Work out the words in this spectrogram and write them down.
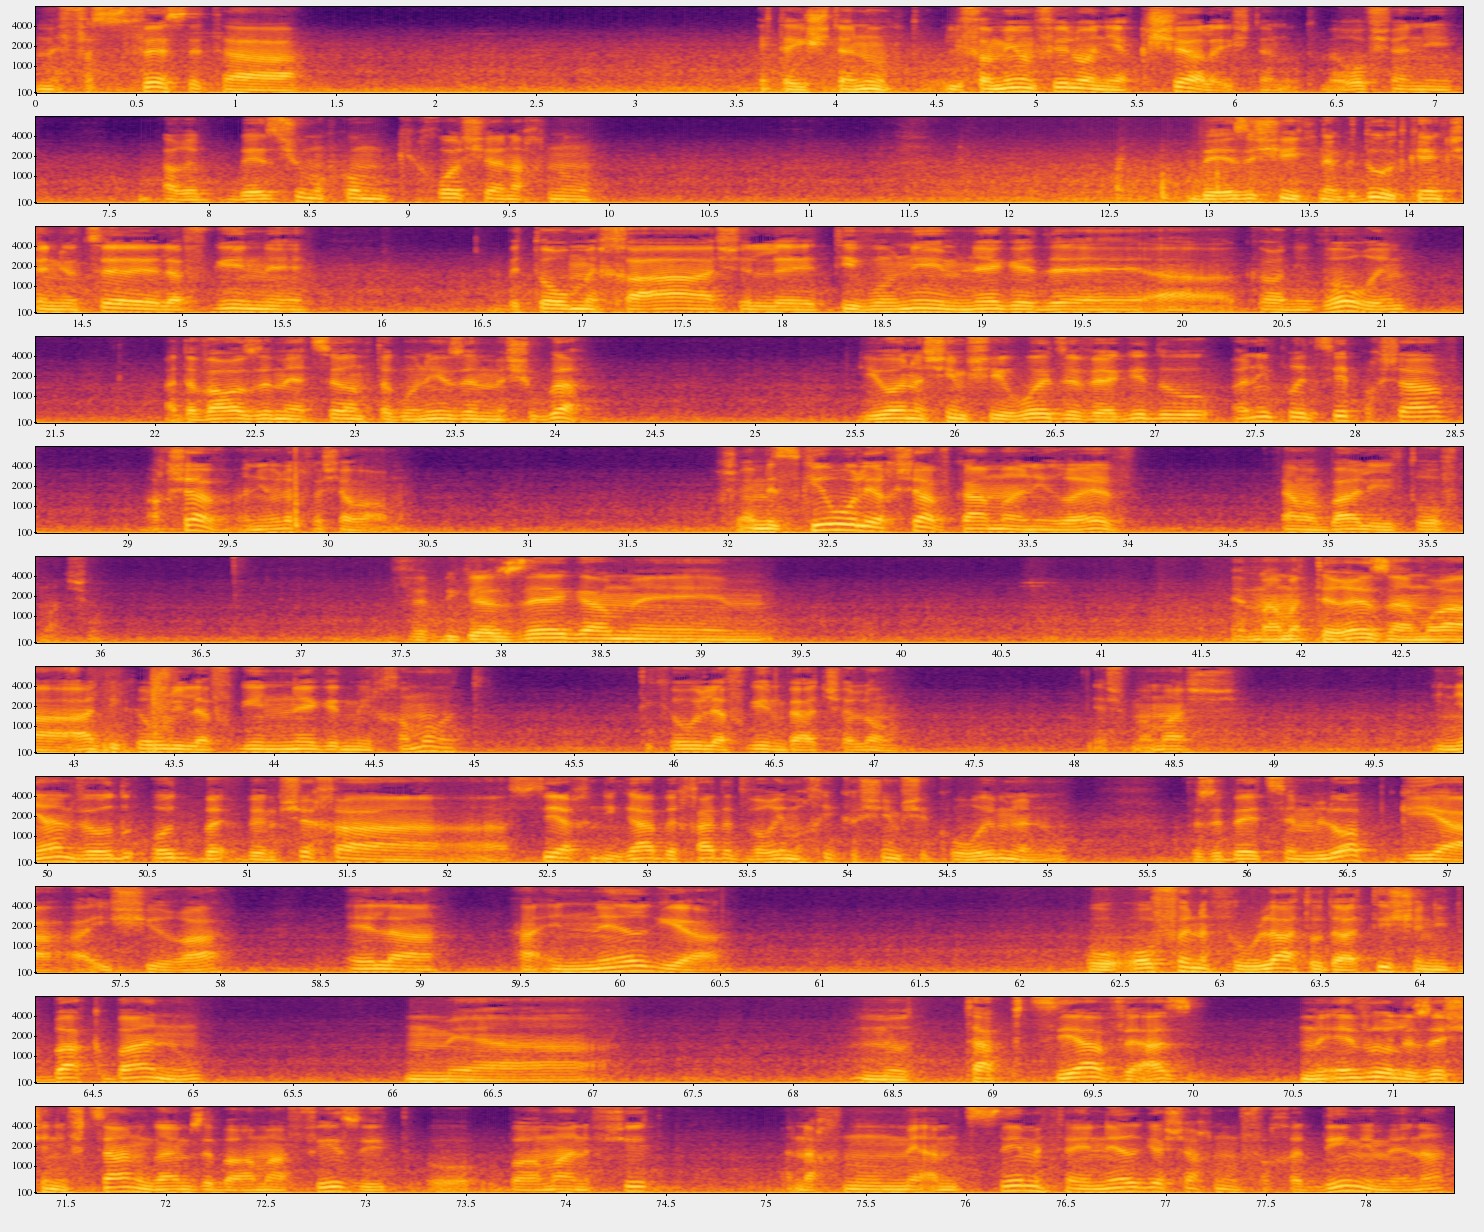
מפספס את, ה, את ההשתנות. לפעמים אפילו אני אקשה על ההשתנות, מרוב שאני... הרי באיזשהו מקום, ככל שאנחנו באיזושהי התנגדות, כן? כשאני יוצא להפגין אה, בתור מחאה של אה, טבעונים נגד אה, הקרניבורים, הדבר הזה מייצר אנטגוניזם משוגע. יהיו אנשים שיראו את זה ויגידו, אני פרינציפ עכשיו, עכשיו, אני הולך לשווארמה. עכשיו, הם הזכירו לי עכשיו כמה אני רעב, כמה בא לי לטרוף משהו. ובגלל זה גם אה, מאמה תרזה אמרה, אל תקראו לי להפגין נגד מלחמות, תקראו לי להפגין בעד שלום. יש ממש עניין, ועוד עוד בהמשך השיח ניגע באחד הדברים הכי קשים שקורים לנו, וזה בעצם לא הפגיעה הישירה, אלא האנרגיה או אופן הפעולה התודעתי שנדבק בנו מה... מאותה פציעה, ואז מעבר לזה שנפצענו, גם אם זה ברמה הפיזית או ברמה הנפשית, אנחנו מאמצים את האנרגיה שאנחנו מפחדים ממנה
